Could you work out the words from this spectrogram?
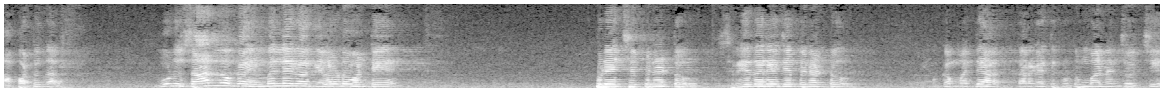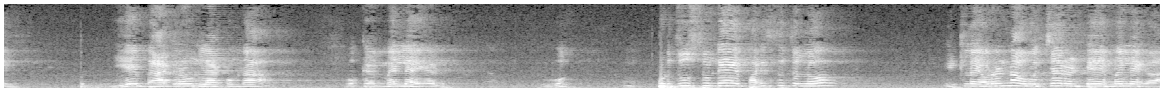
ఆ పట్టుదల. మూడు సార్లు ఒక ఎమ్మెల్యేగా గెలవడం అంటే ఇప్పుడే చెప్పినట్టు శ్రీధరే చెప్పినట్టు ఒక మధ్య తరగతి కుటుంబం నుంచి వచ్చి ఏ బ్యాక్గ్రౌండ్ లేకుండా ఒక ఎమ్మెల్యే అయ్యాడు. ఇప్పుడు చూస్తుండే పరిస్థితుల్లో ఇట్లా ఎవరన్నా వచ్చారంటే ఎమ్మెల్యేగా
